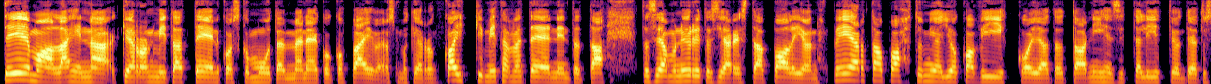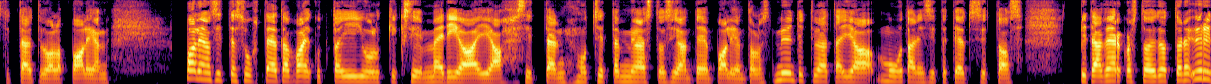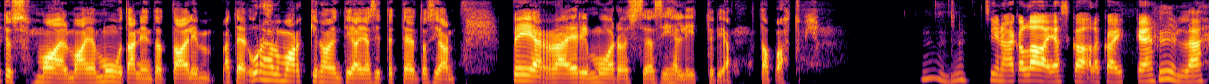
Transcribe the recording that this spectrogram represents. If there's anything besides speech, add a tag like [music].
teemaan lähinnä kerron, mitä teen, koska muuten menee koko päivä. Jos mä kerron kaikki, mitä mä teen, niin tota, tosiaan mun yritys järjestää paljon PR-tapahtumia joka viikko ja tota, niihin sitten liittyen tietysti täytyy olla paljon paljon sitten suhteita vaikuttajia julkiksi mediaa ja sitten, mutta sitten myös tosiaan teen paljon tuollaista myyntityötä ja muuta, niin sitten tietysti taas pitää verkostoitua tuonne yritysmaailmaan ja muuta, niin tota, eli mä teen urheilumarkkinointia ja sitten teen tosiaan PR eri muodoissa ja siihen liittyviä tapahtumia. Mm, siinä on aika laaja skaala kaikkea. Kyllä.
